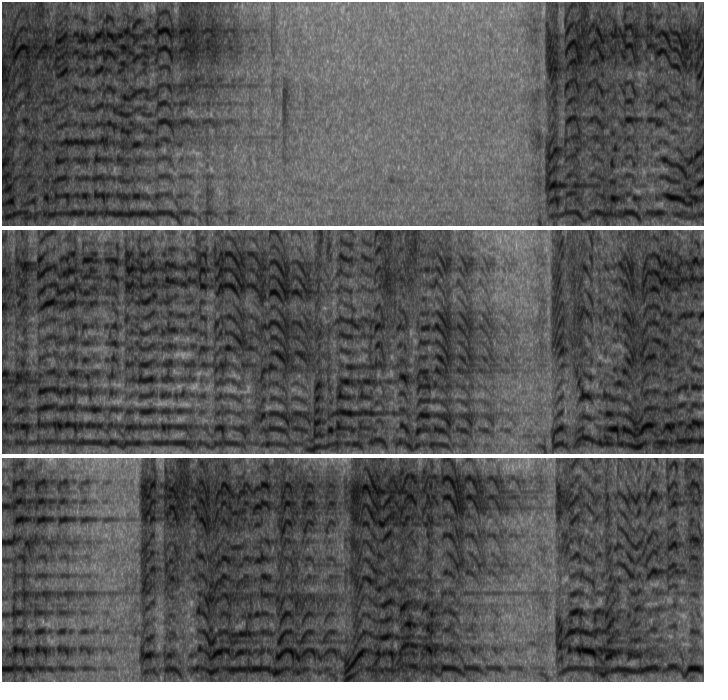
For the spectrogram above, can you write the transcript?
આહિર સમાજને મારી વિનંતી છે આ દેશની બધી સ્ત્રીઓ રાત્રે બાર વાગે ઊભી થઈને આંગળી ઊંચી કરી અને ભગવાન કૃષ્ણ સામે એટલું જ બોલે, હે યદુનંદન હે કૃષ્ણ, હે મુરલીધર, હે યાદવપતિ, અમારો ધણી અનિતિથી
